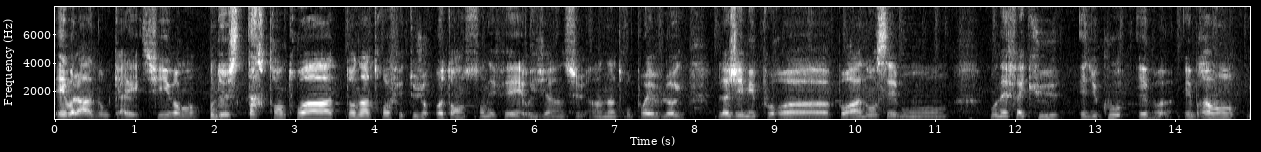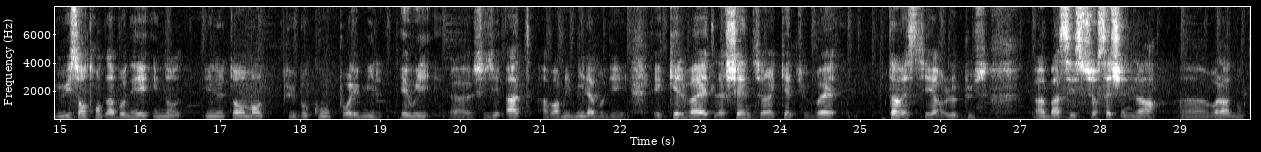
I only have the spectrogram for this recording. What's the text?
Et voilà, donc allez, suivant. De Star 33, ton intro fait toujours autant son effet. Oui, j'ai un, un, intro pour les vlogs. Là, j'ai mis pour, euh, pour annoncer mon, mon FAQ. Et du coup, et, bravo, 830 abonnés. Il, ne t'en manque plus beaucoup pour les 1000. Et oui, euh, j'ai hâte d'avoir mes 1000 abonnés. Et quelle va être la chaîne sur laquelle tu vas t'investir le plus? Euh, bah, C'est sur cette chaîne-là. Euh, voilà, donc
